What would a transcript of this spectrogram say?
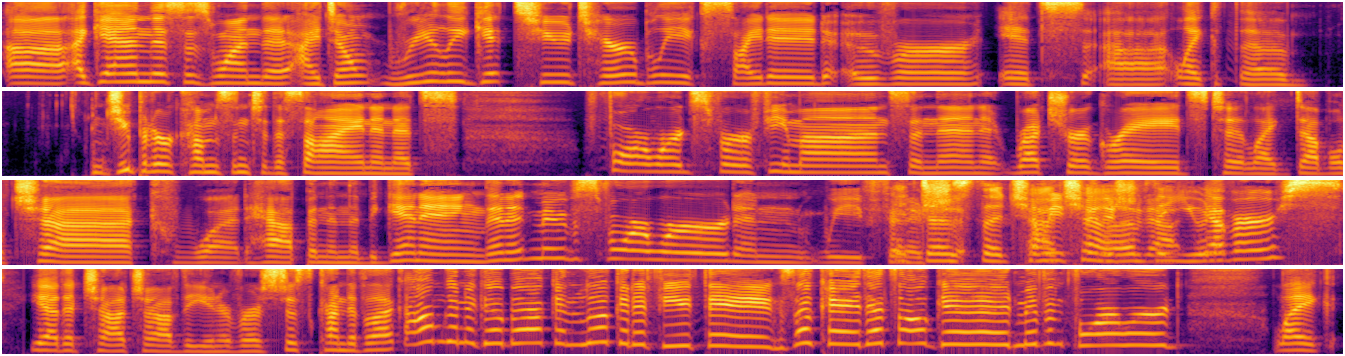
Uh, again, this is one that I don't really get too terribly excited over. It's uh, like the Jupiter comes into the sign and it's forwards for a few months and then it retrogrades to like double check what happened in the beginning. Then it moves forward and we finish It does the and cha cha of the out. Yep. universe. Yeah, the cha cha of the universe. Just kind of like, I'm going to go back and look at a few things. Okay, that's all good. Moving forward. Like,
